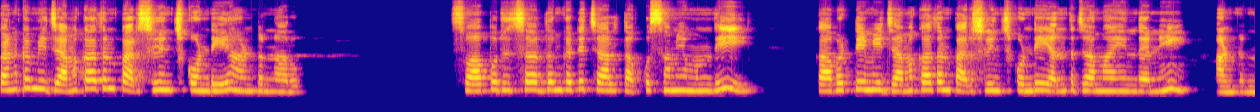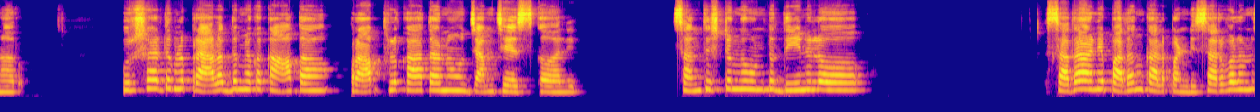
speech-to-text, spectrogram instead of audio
కనుక మీ జమ ఖాతాను పరిశీలించుకోండి అంటున్నారు. స్వాపురుషార్థం కంటే చాలా తక్కువ సమయం ఉంది. కాబట్టి మీ జమ ఖాతాను పరిశీలించుకోండి ఎంత జమ అయిందని అంటున్నారు. పురుషార్థంలో ప్రారంభం యొక్క ఖాతా ప్రాప్తుల ఖాతాను జమ చేసుకోవాలి. సంతుష్టంగా ఉంటూ దీనిలో సదా అనే పదం కలపండి. సర్వలను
